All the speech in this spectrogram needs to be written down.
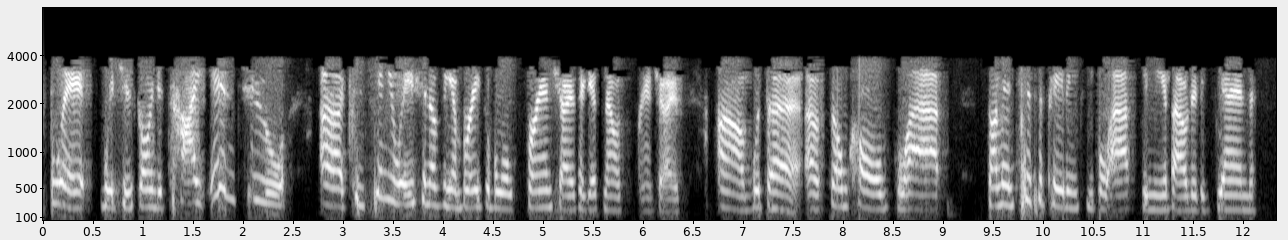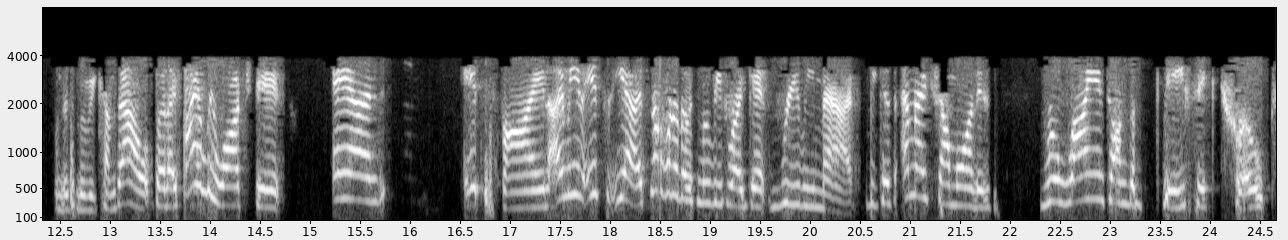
Split, which is going to tie into a continuation of the Unbreakable franchise. I guess now it's a franchise um, with a, a film called Glass. So I'm anticipating people asking me about it again when this movie comes out. But I finally watched it, and it's fine. I mean, it's yeah, it's not one of those movies where I get really mad because M Night Shyamalan is reliant on the basic tropes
